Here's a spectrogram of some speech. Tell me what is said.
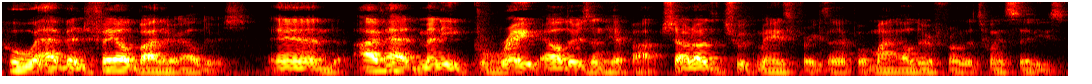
who have been failed by their elders. And I've had many great elders in hip hop. Shout out to Truth Maze, for example, my elder from the Twin Cities,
